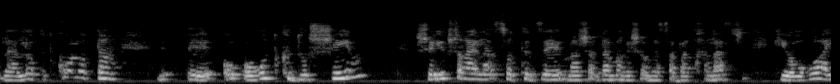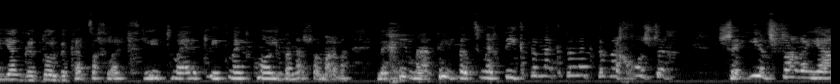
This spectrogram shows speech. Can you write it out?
להעלות את כל אותם אה, אורות קדושים שאי אפשר היה לעשות את זה, מה שאדם הראשון עשה בהתחלה, כי אורו היה גדול, וכאן צריך ללכת להתמעט, להתמעט, כמו הלבנה שאמר לה, לכי מעטי את עצמך, תהיי קטנה, קטנה, קטנה, חושך, שאי אפשר היה,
